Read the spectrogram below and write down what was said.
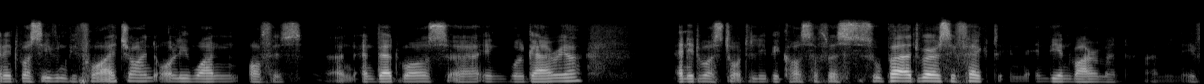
and it was even before I joined only one office, and and that was uh, in Bulgaria, and it was totally because of a super adverse effect in, in the environment. I mean, if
